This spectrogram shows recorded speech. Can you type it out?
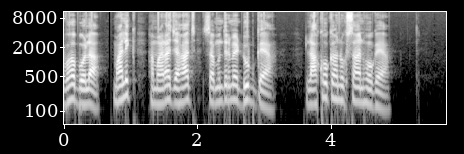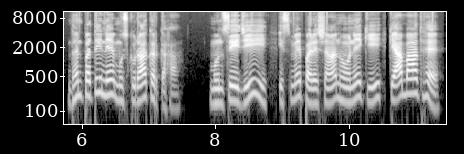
वह बोला, मालिक, हमारा जहाज़ समुद्र में डूब गया। लाखों का नुकसान हो गया। धनपति ने मुस्कुराकर कहा, मुंशी जी, इसमें परेशान होने की क्या बात है?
